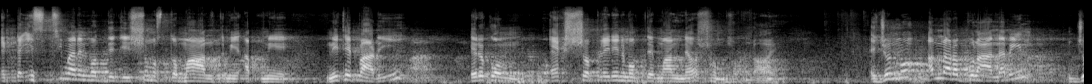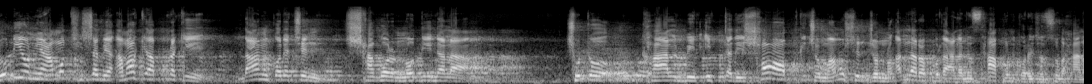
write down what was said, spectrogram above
একটা স্টিমারের মধ্যে যে সমস্ত মাল তুমি আপনি নিতে পারি, এরকম একশো প্লেনের মধ্যে মাল নেওয়া সম্ভব নয়। এই জন্য আল্লাহ রব্বুল আলমিন যদিও নিয়ামত হিসাবে আমাকে আপনাকে দান করেছেন সাগর, নদী নালা, ছোট খাল, বিল ইত্যাদি সব কিছু মানুষের জন্য আল্লাহ রব্বুল আলমিন স্থাপন করেছেন সুবাহান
